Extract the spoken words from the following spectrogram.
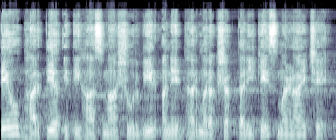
તેઓ ભારતીય ઇતિહાસમાં શૂરવીર અને ધર્મરક્ષક તરીકે સ્મરણાય છે.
